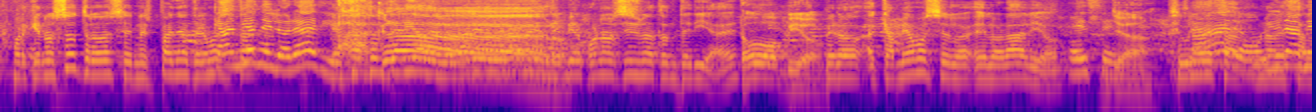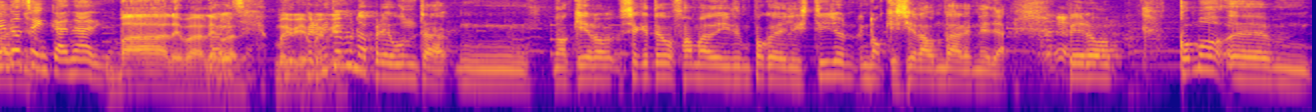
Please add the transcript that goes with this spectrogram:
no. porque nosotros en España tenemos. Cambian esta, el horario. Esta Ah, tontería claro. del horario de verano y el de invierno. Bueno, no sé si es una tontería, ¿eh? Obvio. Pero eh, cambiamos el, el horario. Ese. Ya. Sí, una vez a- Claro, una y vez una al menos año. en Canarias. Vale, vale, Vale. vale. Muy bien, muy Permítame bien. una pregunta. Mm, No quiero, sé que tengo fama de ir un poco de listillo, no quisiera ahondar en ella. Pero, ¿cómo, eh,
